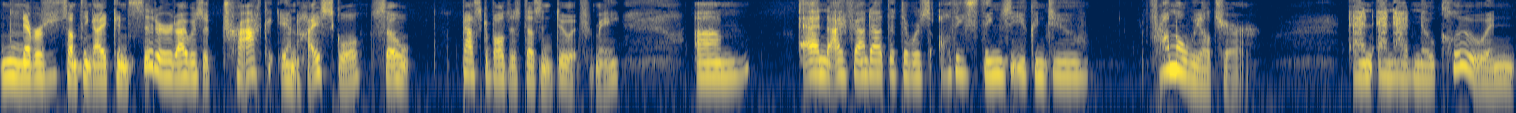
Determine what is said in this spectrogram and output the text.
never something I considered. I was a track in high school, so basketball just doesn't do it for me. Um, and I found out that there was all these things that you can do from a wheelchair and and had no clue and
